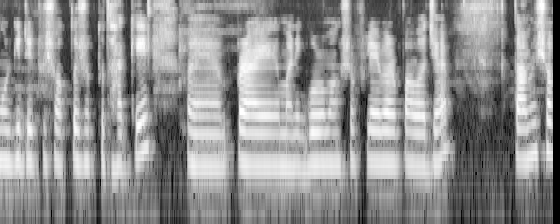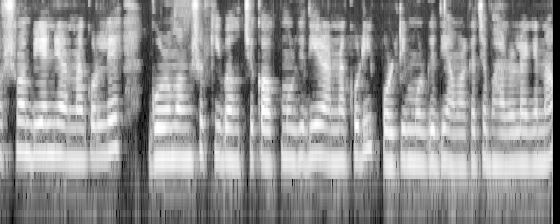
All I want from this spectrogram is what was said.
মুরগিটা একটু শক্ত শক্ত থাকে প্রায় মানে গরু মাংস ফ্লেভার পাওয়া যায়। তো আমি সবসময় বিরিয়ানি রান্না করলে গরু মাংস কিংবা হচ্ছে কক মুরগি দিয়ে রান্না করি, পোলট্রি মুরগি দিয়ে আমার কাছে ভালো লাগে না।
